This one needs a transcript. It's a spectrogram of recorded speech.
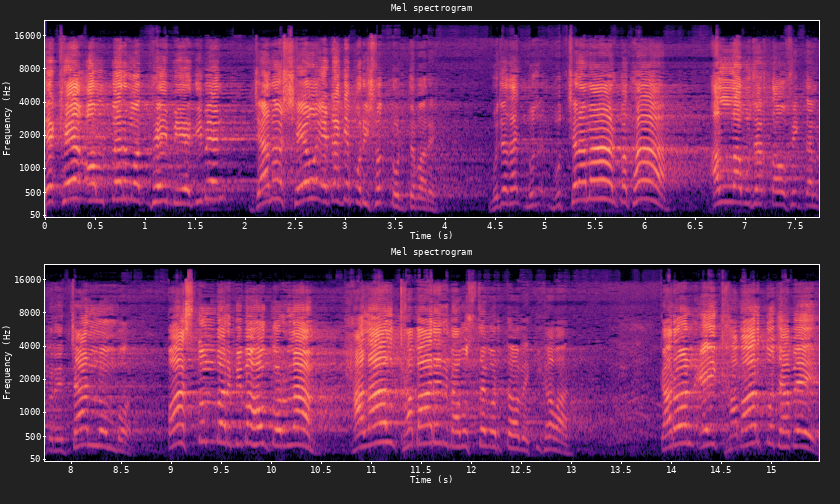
দেখে অল্পের মধ্যেই বিয়ে দিবেন, যেন সেও এটাকে পরিশোধ করতে পারে। বুঝে থাক, বুঝ- বুঝছেন আমার কথা? আল্লাহ বুঝার তৌফিক দান করে। চার নম্বর, পাঁচ নম্বর বিবাহ করলাম, হালাল খাবারের ব্যবস্থা করতে হবে। কি খাবার? কারণ এই খাবার তো যাবে।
